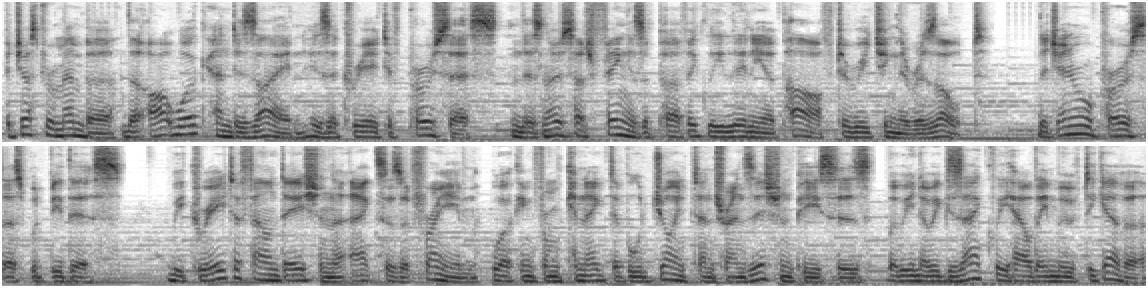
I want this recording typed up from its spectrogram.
But just remember that artwork and design is a creative process, and there's no such thing as a perfectly linear path to reaching the result. The general process would be this. We create a foundation that acts as a frame, working from connectable joint and transition pieces, but we know exactly how they move together.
